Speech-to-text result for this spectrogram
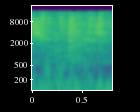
Imagine.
